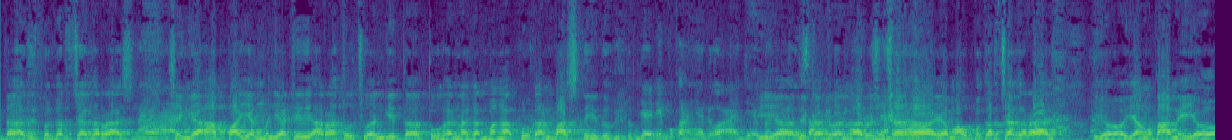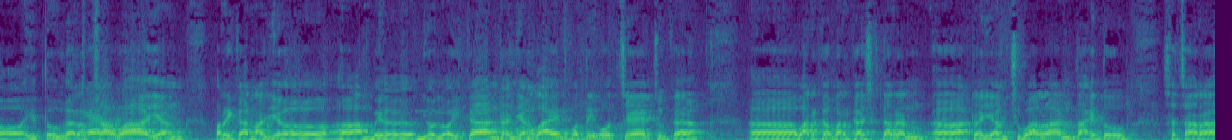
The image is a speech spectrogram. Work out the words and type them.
kita harus bekerja keras Nah. sehingga apa yang menjadi arah tujuan kita Tuhan akan mengabulkan pasti itu gitu. Jadi bukan hanya doa aja, Iya, tapi tidak usaha doa, harus usaha. Ya mau bekerja keras. Yo yang tani yo itu garap Iya. sawah, yang perikanan yo eh, ambil jolo ikan dan yang lain seperti ojek juga eh, warga-warga sekitar kan eh, ada yang jualan entah itu secara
